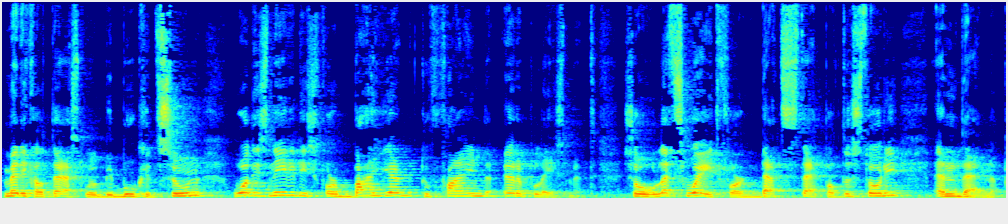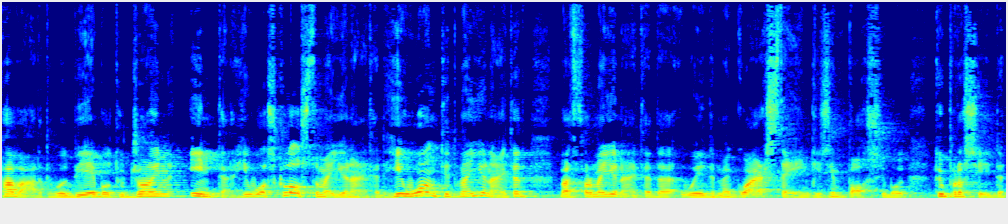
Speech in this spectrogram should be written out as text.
Medical test will be booked soon. What is needed is for Bayern to find a replacement. So let's wait for that step of the story and then Pavard will be able to join Inter. He was close to Man United. He wanted Man United, but for Man United, uh, with Maguire staying, it's impossible to proceed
